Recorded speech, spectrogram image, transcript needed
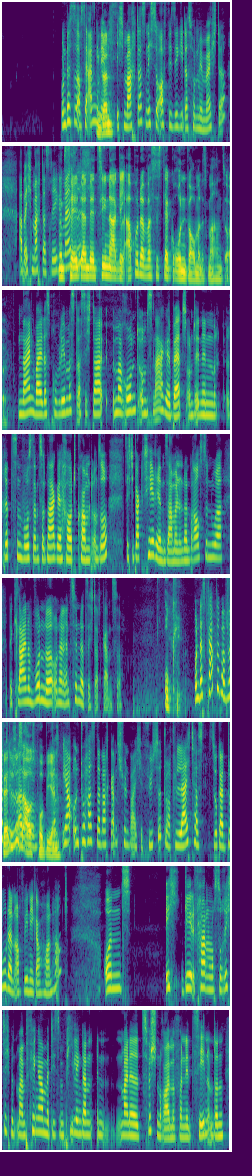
Und das ist auch sehr angenehm. dann- ich ich mache das nicht so oft, wie Sigi das von mir möchte, aber ich mache das Und regelmäßig. fällt dann der Zehennagel ab oder was ist der Grund, warum man das machen soll? Nein, weil das Problem ist, dass sich da immer rund ums Nagelbett und in den Ritzen, wo es dann zur Nagelhaut kommt und so, sich die Bakterien sammeln. Und dann brauchst du nur eine kleine Wunde und dann entzündet sich das Ganze. Okay. Und das klappt aber wirklich. werde das also, ausprobieren. Das, ja, und du hast danach ganz schön weiche Füße. Du, vielleicht hast sogar du dann auch weniger Hornhaut. Und ich fahre noch so richtig mit meinem Finger, mit diesem Peeling dann in meine Zwischenräume von den Zähnen und dann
